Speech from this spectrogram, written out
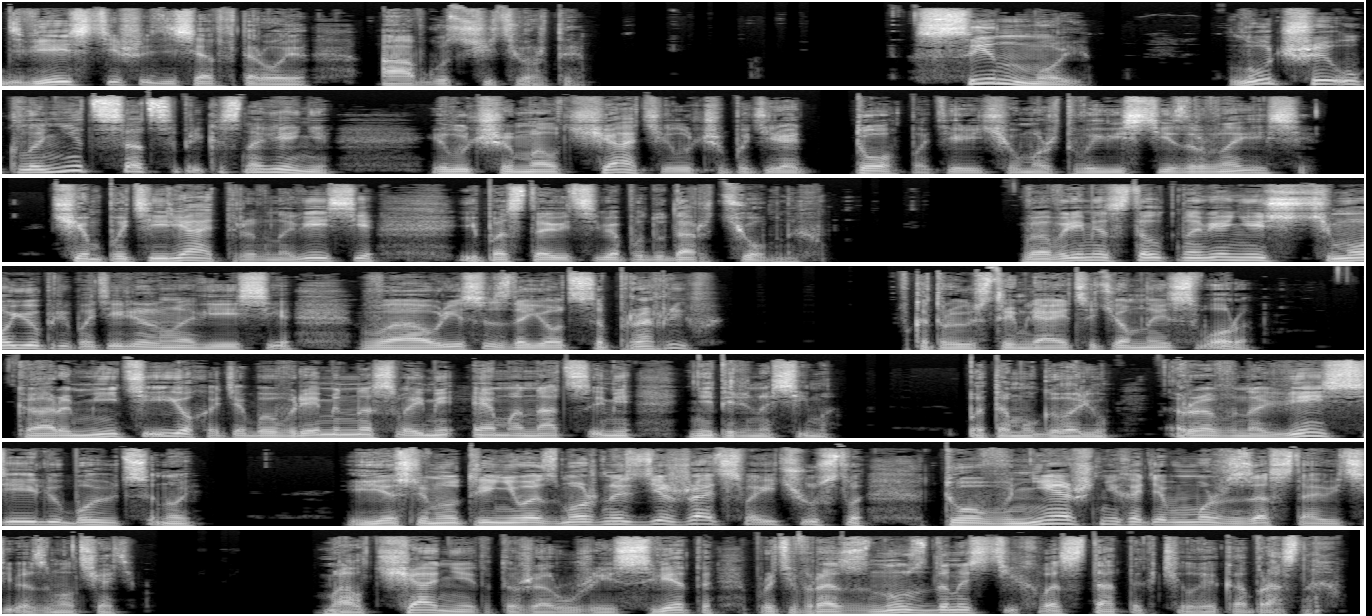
262 август 4. Сын мой, лучше уклониться от соприкосновения, и лучше молчать, и лучше потерять то, потери чего может вывести из равновесия, чем потерять равновесие и поставить себя под удар темных. Во время столкновения с тьмою при потере равновесия в ауре создается прорыв, в который устремляется темная свора. Кормите ее хотя бы временно своими эманациями непереносимо. Потому говорю, равновесие любою ценой. И если внутри невозможно сдержать свои чувства, то внешне хотя бы можешь заставить себя замолчать. Молчание — это тоже оружие света против разнузданности хвостатых человекообразных.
